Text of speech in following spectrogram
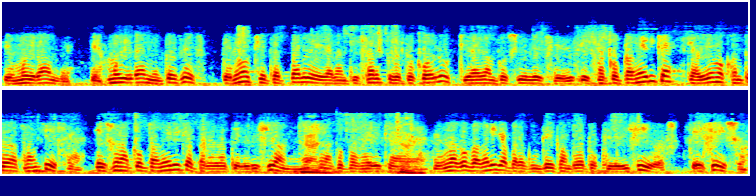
es muy grande, es muy grande. Entonces, tenemos que tratar de garantizar protocolos que hagan posible ese- esa Copa América, que hablemos con toda franqueza. Es una Copa América para la televisión, no es una Copa América, es una Copa América para cumplir contratos televisivos. Es eso.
